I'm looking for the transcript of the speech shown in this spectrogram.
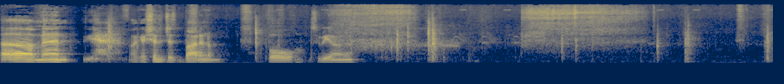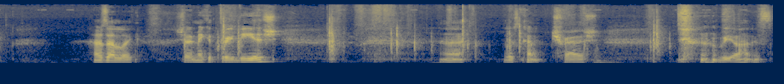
Oh man, yeah, fuck! I should have just bought in a bowl, to be honest. How does that look? Should I make it 3D-ish? Uh, looks kind of trash, to be honest.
